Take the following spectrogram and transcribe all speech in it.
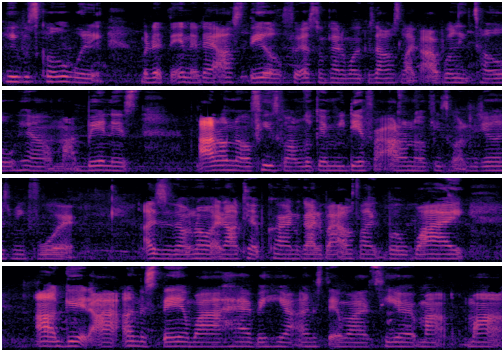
he was cool with it. But at the end of the day, I still felt some kind of way because I was like, I really told him my business. I don't know if he's gonna look at me different. I don't know if he's gonna judge me for it. I just don't know. And I kept crying to God about. It. I was like, but why? I get I understand why I have it here. I understand why it's here. My my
